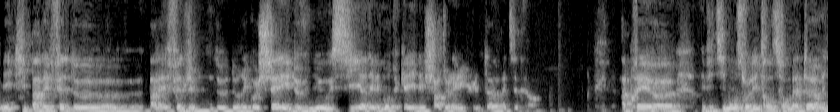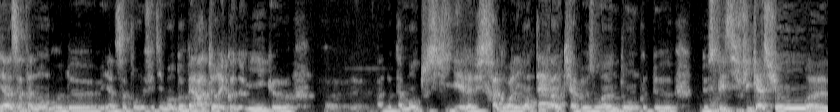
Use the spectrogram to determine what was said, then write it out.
mais qui par effet, de, par effet de, ricochet est devenu aussi un élément du cahier des charges de l'agriculteur, etc. Après, euh, effectivement, sur les transformateurs, il y a un certain nombre d'opérateurs économiques euh, notamment tout ce qui est l'industrie agroalimentaire, hein, qui a besoin donc de, spécifications euh,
